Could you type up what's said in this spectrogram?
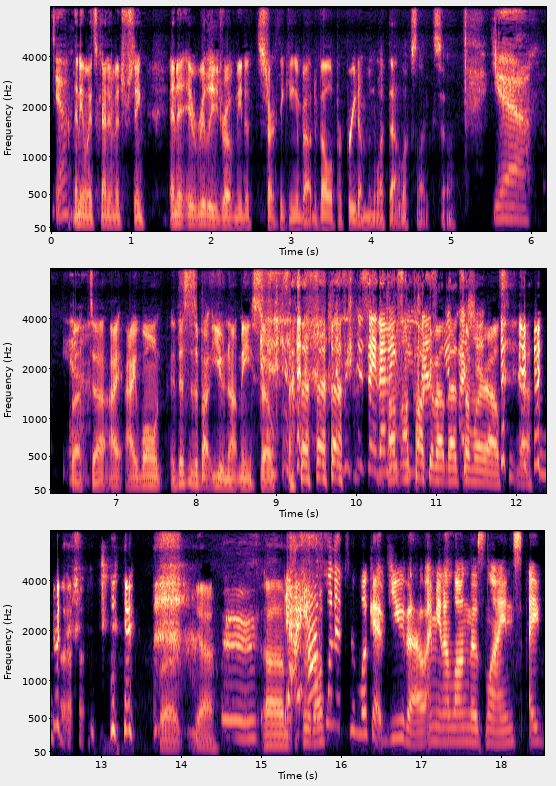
yeah. Anyway, it's kind of interesting, and it, it really drove me to start thinking about developer freedom and what that looks like. So, yeah. yeah. But uh, I, I won't. This is about you, not me. So say, I'll, I'll talk about that somewhere else. Yeah. but yeah, um, yeah. I have also, wanted to look at Vue though. I mean, along those lines, I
